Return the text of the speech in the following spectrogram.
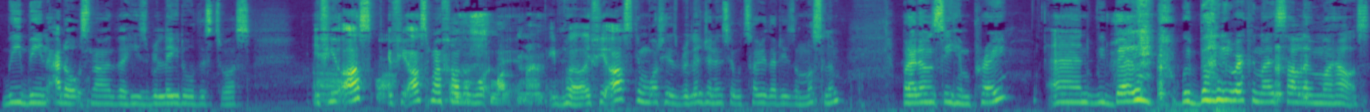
we being adults now that he's relayed all this to us. If you oh, ask, if you ask my father what, well, if you ask him what his religion is, he will tell you that he's a Muslim but I don't see him pray, and we barely we barely recognize Salah in my house.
